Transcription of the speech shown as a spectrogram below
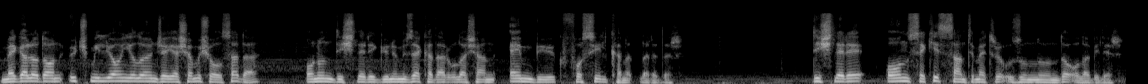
Megalodon 3 milyon yıl önce yaşamış olsa da, onun dişleri günümüze kadar ulaşan en büyük fosil kanıtlarıdır. Dişleri 18 santimetre uzunluğunda olabilir.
